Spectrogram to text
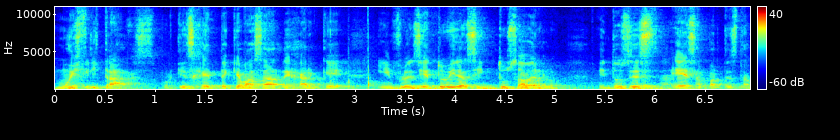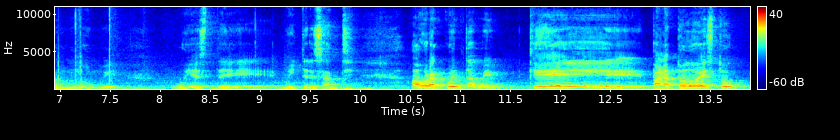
muy filtradas, porque es gente que vas a dejar que influencie tu vida sin tú saberlo. Entonces, esa parte está muy, muy, muy, este, muy interesante. Ahora cuéntame, ¿qué, para todo esto,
